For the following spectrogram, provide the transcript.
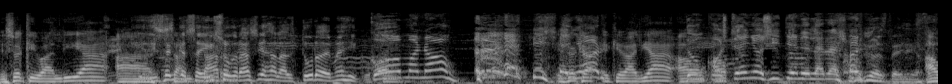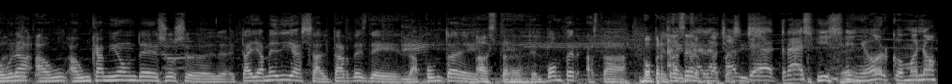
Eso equivalía a. Y dicen que se saltar- hizo gracias a la altura de México. ¿Cómo no? sí, Eso señor. equivalía a, Don a- Costeño sí tiene la razón. a una, a, un, a un camión de esos eh, talla media saltar desde la punta de- Hasta- de- del bumper hasta Bumper trasero. A la chasis. parte de atrás, sí, señor, cómo no.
